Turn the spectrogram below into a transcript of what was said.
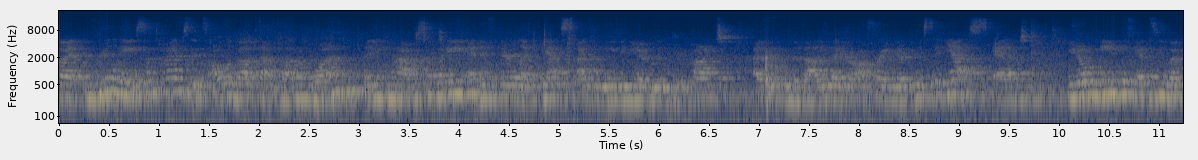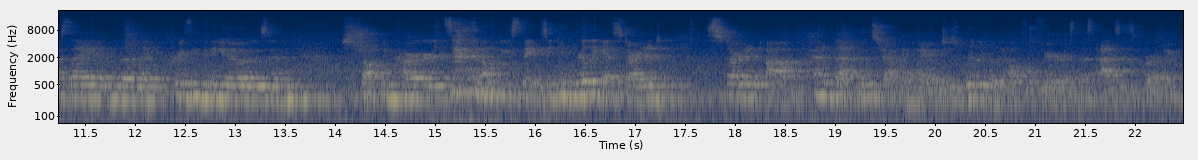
but really, sometimes it's all about that one-on-one that you can have with somebody. And if they're like, yes, I believe in you, I believe in your product, I believe in the value that you're offering, they're going to say yes. And you don't need the fancy website and the like crazy videos and shopping carts and all these things. You can really get started started um, kind of that bootstrapping way, which is really, really helpful for your business as it's growing.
